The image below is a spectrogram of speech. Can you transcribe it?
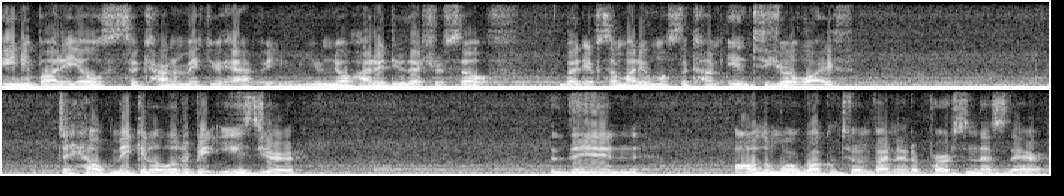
anybody else to kind of make you happy. You know how to do that yourself. But if somebody wants to come into your life to help make it a little bit easier, then all the more welcome to invite another person that's there.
